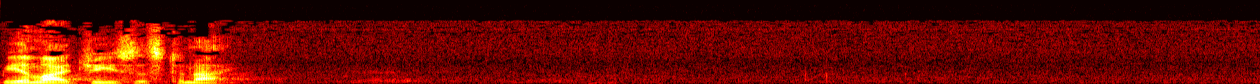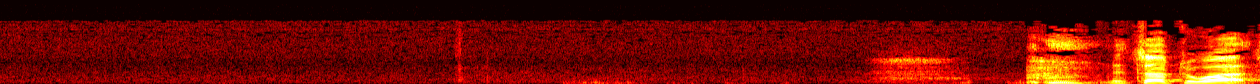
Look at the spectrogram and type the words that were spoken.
being like Jesus tonight. It's up to us.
